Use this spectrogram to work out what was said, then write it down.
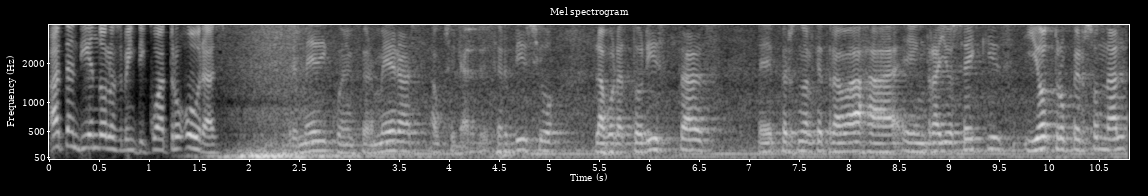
atendiendo las 24 horas. Entre médicos, enfermeras, auxiliares de servicio, laboratoristas, eh, personal que trabaja en rayos X y otro personal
